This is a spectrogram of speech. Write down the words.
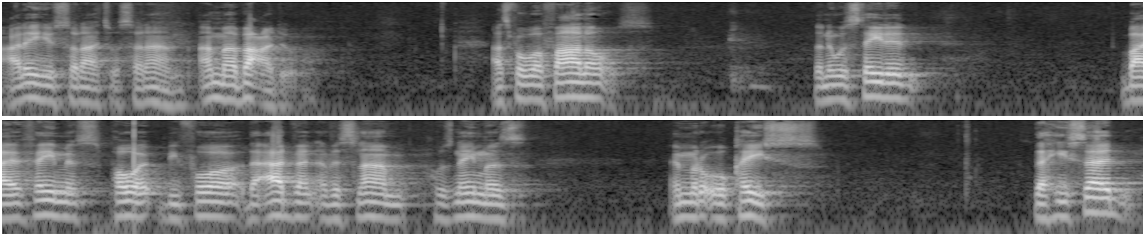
عليه الصلاة والسلام أما بعد As for what follows, then it was stated by a famous poet before the advent of Islam, whose name was Imru Qais, that he said,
